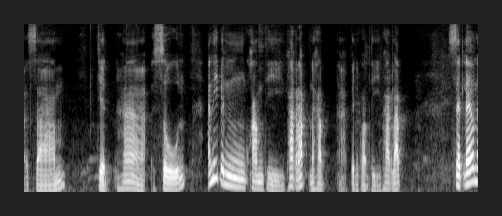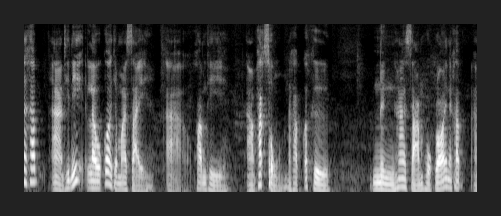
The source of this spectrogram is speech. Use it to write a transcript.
53750 อันนี้เป็นความถี่ภาครับนะครับอ่าเป็นความถี่ภาครับ เสร็จแล้วนะครับ อ่าทีนี้เราก็จะมาใส่อ่าความถี่อ่าภาคส่งนะครับก็คือ 153600 นะครับอ่า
